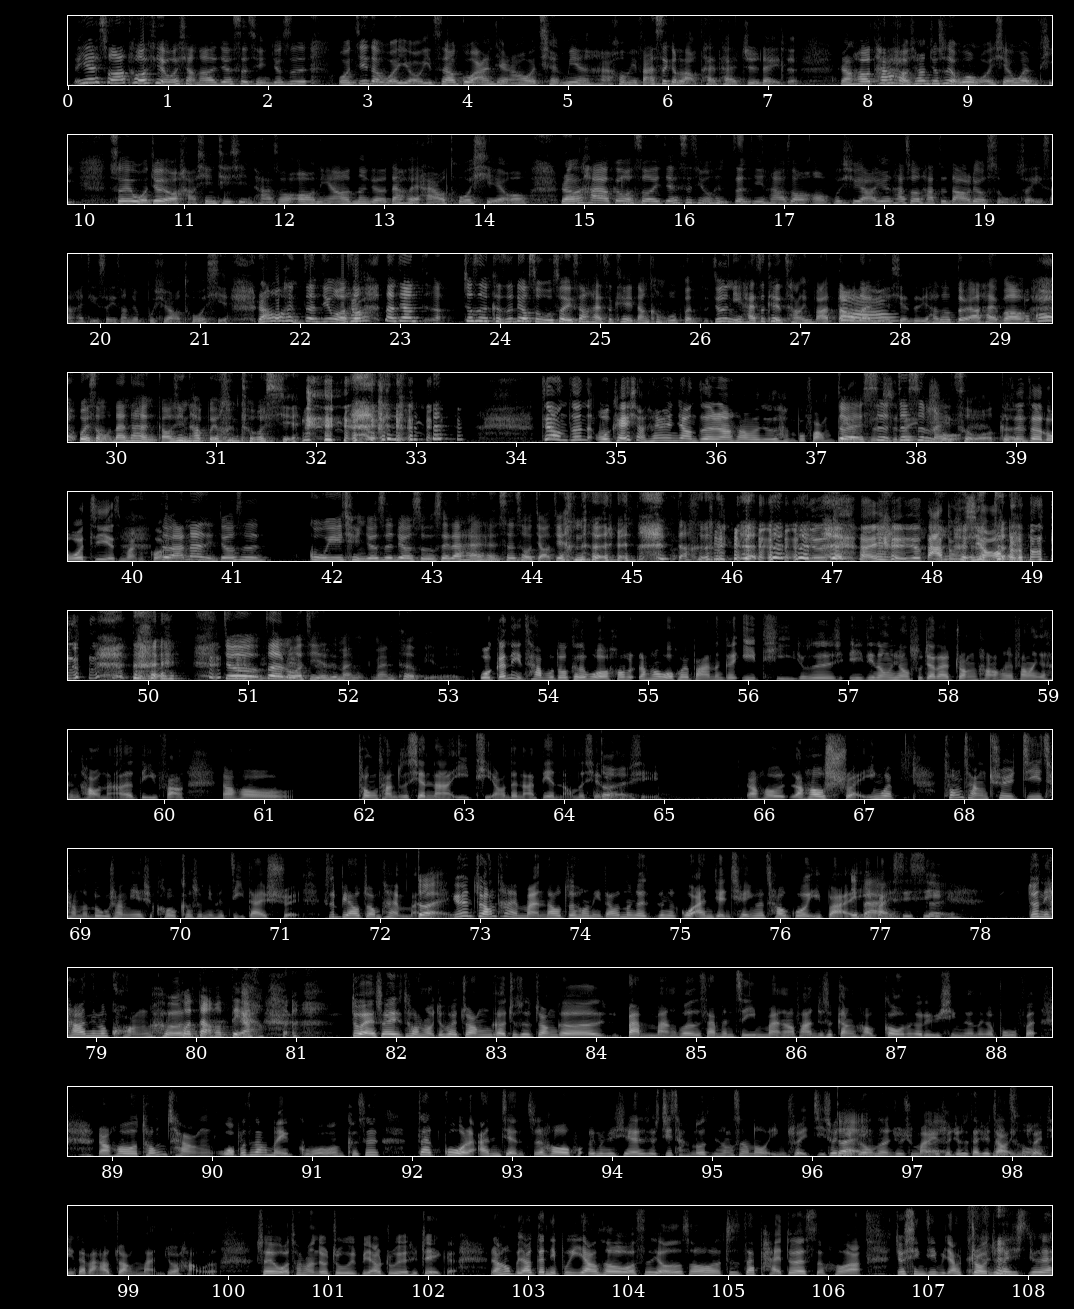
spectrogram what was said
因为说到拖鞋，我想到一件事情，就是我记得我有一次要过安检，然后我前面还后面，反正是个老太太之类的。然后他好像就是有问我一些问题，所以我就有好心提醒他说，哦，你要那个待会还要脱鞋哦。然后他要跟我说一件事情，我很震惊。他说，哦，不需要，因为他说他知道六十五岁以上还几岁以上就不需要脱鞋。然后我很震惊，我说，那这样就是，可是六十五岁以上还是可以当恐怖分子，就是你还是可以藏一把刀在你的鞋子里。他说，对啊，他也不知道为什么，但他很高兴他不用脱鞋。这样真的，我可以想象，因为这样真的让他们就是很不方便。对，是这是没错。可是这逻辑也是蛮怪。对啊，那你就是故意群，就是六十五岁但还很身手矫健的人，当，就是 还就大毒枭。对，就这逻辑也是蛮蛮特别的。我跟你差不多，可是我后然后我会把那个液体，就是一定东西用塑胶袋装好，然后放在一个很好拿的地方，然后。通常就是先拿液体，然后再拿电脑那些东西，然后然后水，因为通常去机场的路上你也是口渴，所以你会自己带水，可是不要装太满，对，因为装太满到最后你到那个那个过安检前，因为超过一百一百 CC，就你还要那边狂 喝，喝倒掉。对，所以通常我就会装个，就是装个半满或者是三分之一满，然后反正就是刚好够那个旅行的那个部分。然后通常我不知道美国，可是，在过了安检之后，那些机场很多地方上都有饮水机，所以你不用真的就去买水，就是再去找饮水机再把它装满就好了。所以我通常就注意比较注意的是这个。然后比较跟你不一样的时候，我是有的时候就是在排队的时候啊，就心机比较重，就会就是。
